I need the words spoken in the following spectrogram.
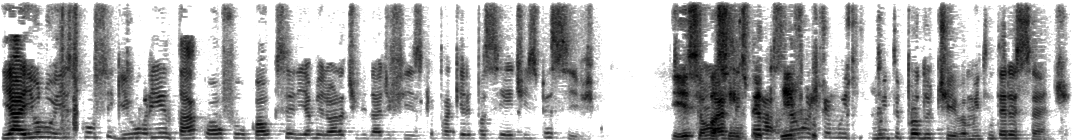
E aí o Luiz conseguiu orientar qual, foi, qual que seria a melhor atividade física para aquele paciente específico. Esse então, paciente essa interação específico... acho que é muito, muito produtiva, muito interessante.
